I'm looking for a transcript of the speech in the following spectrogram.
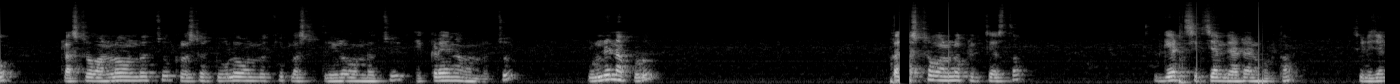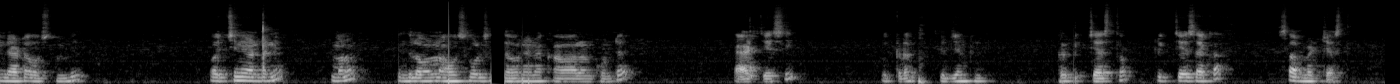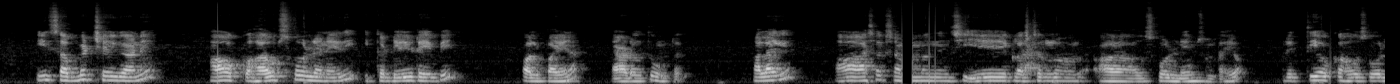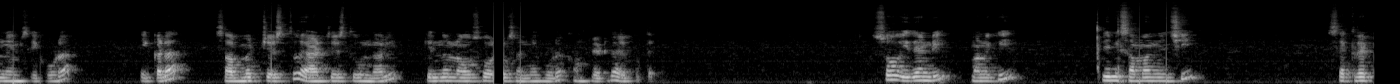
క్లస్టర్ వన్లో ఉండొచ్చు, క్లస్టర్ టూలో ఉండొచ్చు, క్లస్టర్ త్రీలో ఉండొచ్చు, ఎక్కడైనా ఉండొచ్చు. ఉండినప్పుడు క్లస్టర్ వన్లో క్లిక్ చేస్తాం. గెట్ సిటిజన్ డేటా అని కొడతాం. సిటిజన్ డేటా వస్తుంది. వచ్చిన వెంటనే మనం ఇందులో ఉన్న హౌస్ హోల్డ్స్ ఎవరైనా కావాలనుకుంటే యాడ్ చేసి ఇక్కడ సిటిజన్ ఇక్కడ క్లిక్ చేస్తాం. క్లిక్ చేశాక సబ్మిట్ చేస్తాం. ఈ సబ్మిట్ చేయగానే ఆ ఒక్క హౌస్ హోల్డ్ అనేది ఇక్కడ డిలీట్ అయిపోయి వాళ్ళ పైన యాడ్ అవుతూ ఉంటుంది అలాగే ఆ ఆశకు సంబంధించి ఏ ఏ క్లస్టర్‌లో ఆ హౌస్ హోల్డ్ నేమ్స్ ఉంటాయో ప్రతి ఒక్క హౌస్ హోల్డ్ నేమ్స్‌కి కూడా ఇక్కడ సబ్మిట్ చేస్తూ యాడ్ చేస్తూ ఉండాలి. కింద ఉన్న హౌస్ హోల్డ్స్ అన్నీ కూడా కంప్లీట్‌గా అయిపోతాయి. సో, ఇదండి మనకి దీనికి సంబంధించి సెక్రటరీ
